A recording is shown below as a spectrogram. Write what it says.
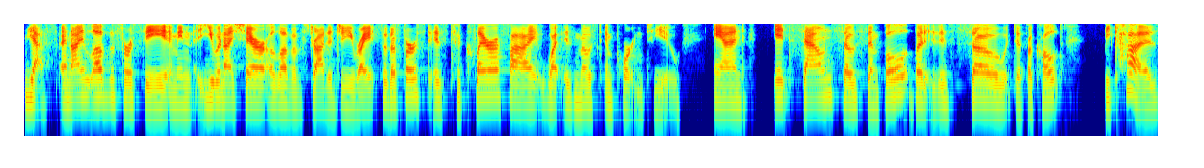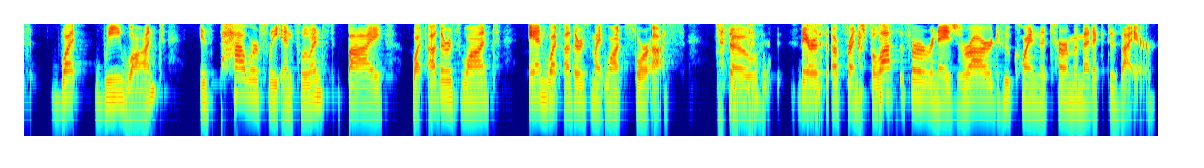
Yes. And I love the first C. I mean, you and I share a love of strategy, right? So the first is to clarify what is most important to you. And it sounds so simple, but it is so difficult because what we want is powerfully influenced by what others want and what others might want for us. So there's a French philosopher, Rene Girard, who coined the term mimetic desire.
